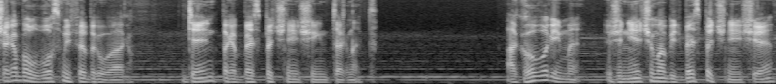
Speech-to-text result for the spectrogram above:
Včera bol 8. február, deň pre bezpečnejší internet. Ak hovoríme, že niečo má byť bezpečnejšie,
